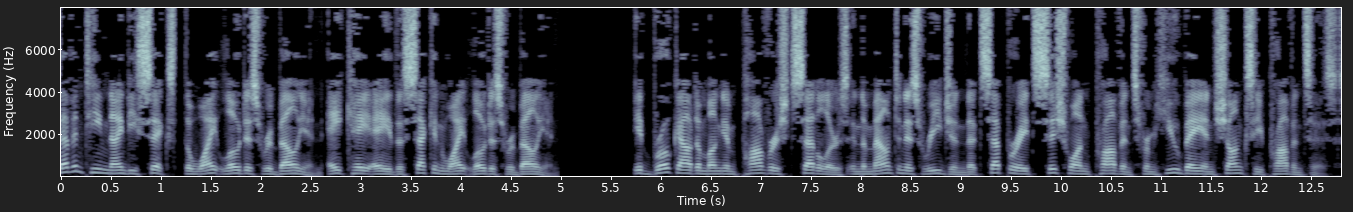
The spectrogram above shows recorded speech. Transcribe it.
1796, the White Lotus Rebellion aka the Second White Lotus Rebellion. It broke out among impoverished settlers in the mountainous region that separates Sichuan province from Hubei and Shaanxi provinces.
